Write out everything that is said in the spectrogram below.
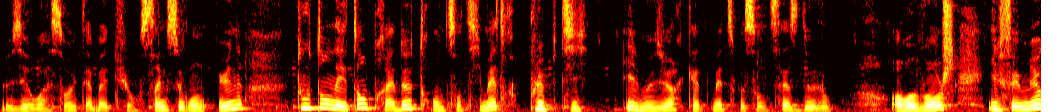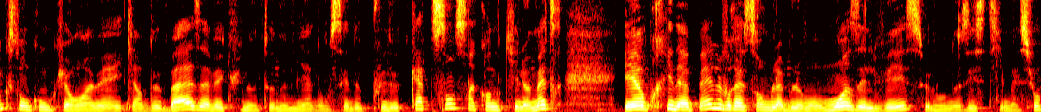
Le 0 à 100 est abattu en 5 secondes 1, tout en étant près de 30 cm plus petit il mesure 4,76 m de long. En revanche, il fait mieux que son concurrent américain de base avec une autonomie annoncée de plus de 450 km et un prix d'appel vraisemblablement moins élevé selon nos estimations.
